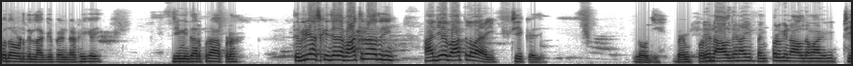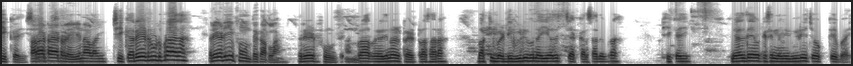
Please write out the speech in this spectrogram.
ਭਦੌੜ ਦੇ ਲਾਗੇ ਪਿੰਡ ਆ ਠੀਕ ਹੈ ਜੀ। ਜ਼ਿਮੀਂਦਾਰ ਭਰਾ ਆਪਣਾ। ਤੇ ਵੀਰੇ ਅਸਕਿੰਜਾ ਦੇ ਬਾਅਦ ਚ ਲਾਇਆ ਤੁਸੀਂ? ਹਾਂਜੀ ਇਹ ਬਾਅਦ ਚ ਲਵਾਇਆ ਜੀ। ਠੀਕ ਹੈ ਜੀ। ਲਓ ਜੀ ਬੈਂਪਰ ਇਹ ਨਾਲ ਦੇਣਾ ਜੀ ਬੈਂਪਰ ਵੀ ਨਾਲ ਦੇਵਾਂਗੇ ਜੀ। ਠੀਕ ਹੈ ਜੀ ਸਾਰਾ ਟਰੈਟ ਰੇਜ ਨਾਲ ਆ ਜੀ। ਠੀਕ ਹੈ ਰੇਟ ਰੂਟ ਭਰਾ ਇਹਦਾ? ਰੇਟ ਜੀ ਫੋਨ ਤੇ ਕਰ ਲਾਂਗੇ। ਰੇਟ ਫੋਨ ਤੇ। ਭਰਾ origignal ਟਰੈਕਟਰ ਆ ਸਾਰਾ। ਬਾਕੀ ਵੱਡੀ ਵੀਡੀਓ ਬਣਾਈ ਆ ਉਹਦੇ ਚੈੱਕ ਕਰ ਸਕਦੇ ਭਰਾ। ਠੀਕ ਹੈ ਜੀ। ਮਿਲਦੇ ਹਾਂ ਕਿਸੇ ਨਵੀਂ ਵੀਡੀਓ ਚ। ਓਕੇ ਬਾਏ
